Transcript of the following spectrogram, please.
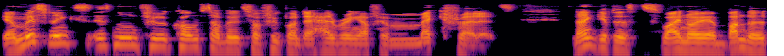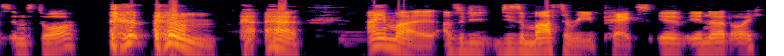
Der Misslinks ist nun für Constables verfügbar und der Hellbringer für Mac Credits. Dann gibt es zwei neue Bundles im Store. einmal, also die, diese Mastery Packs, ihr erinnert euch.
